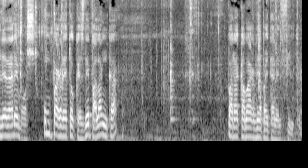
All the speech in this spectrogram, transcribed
le daremos un par de toques de palanca para acabar de apretar el filtro.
